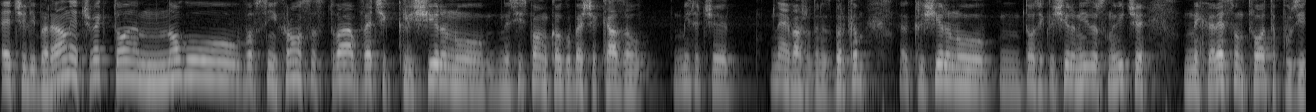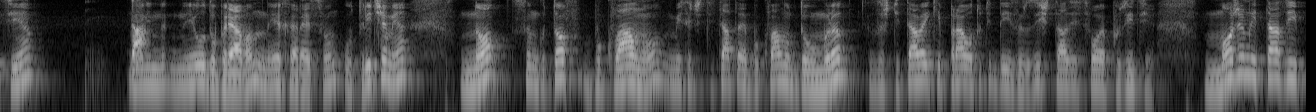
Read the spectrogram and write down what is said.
е, че либералният човек той е много в синхрон с това вече клиширано, не си спомням кой го беше казал, мисля, че не е важно да не сбъркам, клиширано, този клиширан израз, нали, че не харесвам твоята позиция, да. нали, не я одобрявам, не я харесвам, отричам я, но съм готов буквално, мисля, че цитата е буквално да умра, защитавайки правото ти да изразиш тази своя позиция. Можем ли тази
